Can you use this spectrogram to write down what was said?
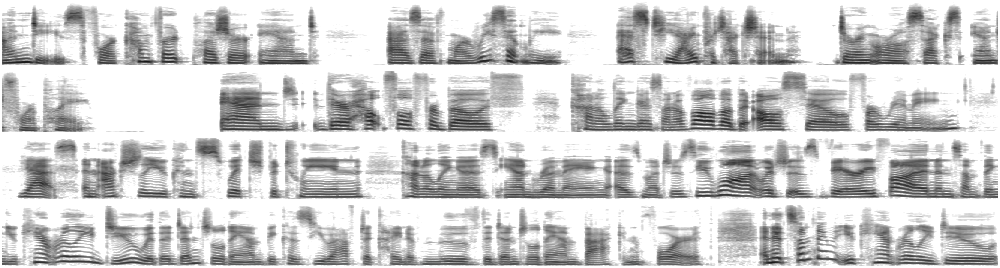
undies for comfort, pleasure, and, as of more recently, STI protection during oral sex and foreplay. And they're helpful for both cunnilingus on a vulva, but also for rimming. Yes, and actually you can switch between cunnilingus and rimming as much as you want, which is very fun and something you can't really do with a dental dam because you have to kind of move the dental dam back and forth. And it's something that you can't really do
